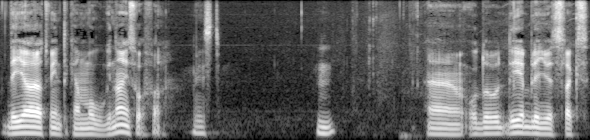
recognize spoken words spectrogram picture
Det gör att vi inte kan mogna i så fall. Visst. Eh, och då, det blir ju ett slags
